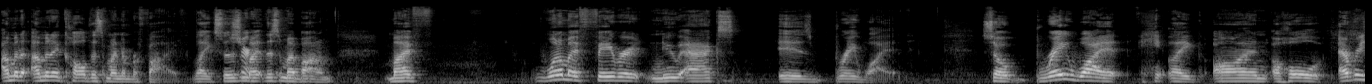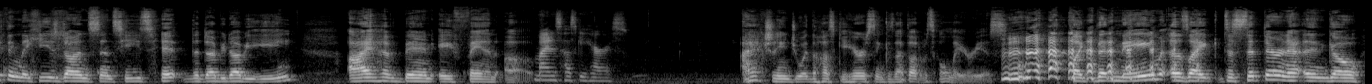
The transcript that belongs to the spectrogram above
I'm gonna I'm gonna call this my number five. Like so, this Sure. is my this is my bottom. My one of my favorite new acts is Bray Wyatt. So Bray Wyatt, he- like on a whole, everything that he's done since he's hit the WWE, I have been a fan of. Mine is Husky Harris. I actually enjoyed the Husky Harrison because I thought it was hilarious. like the name is like to sit there and, and go,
